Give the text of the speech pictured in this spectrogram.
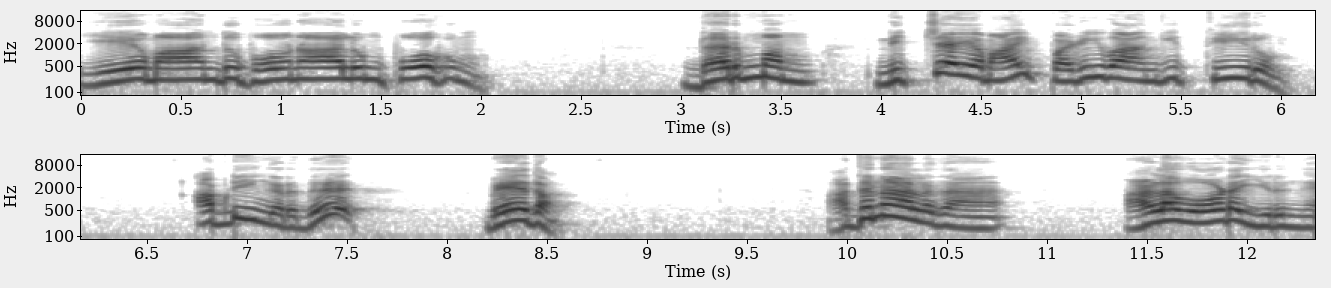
ஏமாந்து போனாலும் போகும். தர்மம் நிச்சயமாய் பழிவாங்கி தீரும். அப்படிங்கிறது வேதம். அதனால தான் அளவோட இருங்க.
